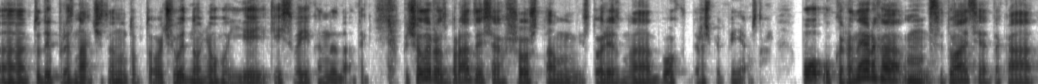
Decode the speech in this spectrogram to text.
е, туди призначити. Ну, тобто, очевидно, у нього є якісь свої кандидати. Почали розбиратися, що ж там історія на двох держпідприємствах. По Укренерго ситуація така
